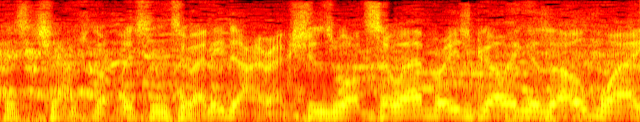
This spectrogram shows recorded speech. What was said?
This chap's not listening to any directions whatsoever. He's going his own way.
